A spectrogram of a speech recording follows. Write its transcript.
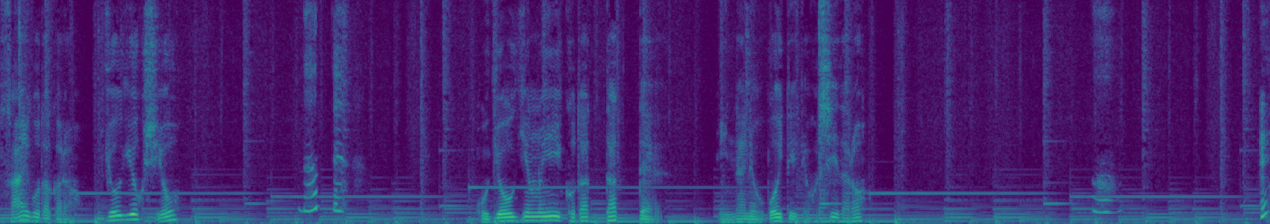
最後だからお行儀よくしよう。だって。お行儀のいい子だったってみんなに覚えていてほしいだろ。うんえ？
